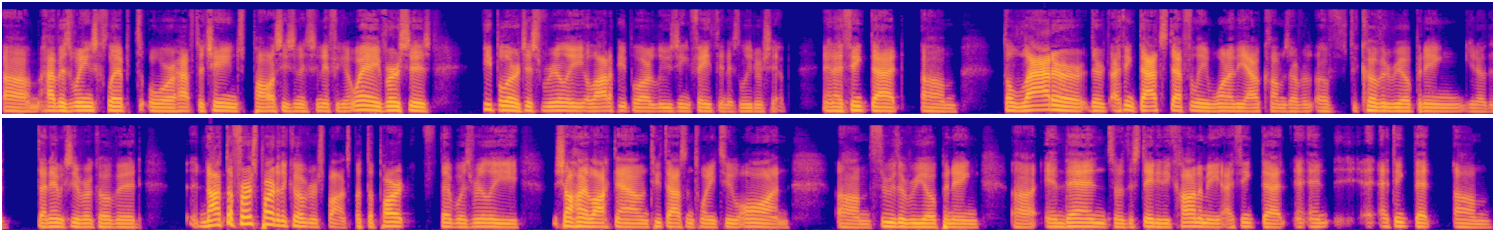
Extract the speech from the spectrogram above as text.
um, have his wings clipped or have to change policies in a significant way versus people are just really a lot of people are losing faith in his leadership and i think that um, the latter there i think that's definitely one of the outcomes of, of the covid reopening you know the dynamic zero covid not the first part of the covid response but the part that was really Shanghai lockdown 2022 on um, through the reopening, uh, and then sort of the state of the economy. I think that, and I think that, um,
